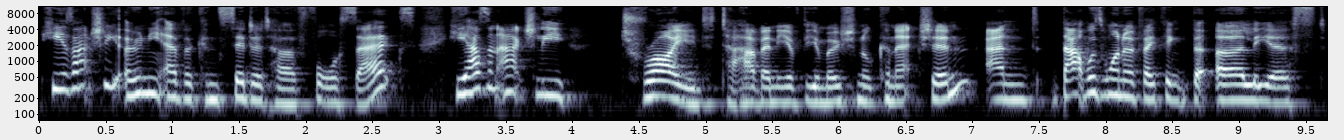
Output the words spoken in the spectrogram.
he has actually only ever considered her for sex. He hasn't actually tried to have any of the emotional connection. And that was one of I think the earliest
